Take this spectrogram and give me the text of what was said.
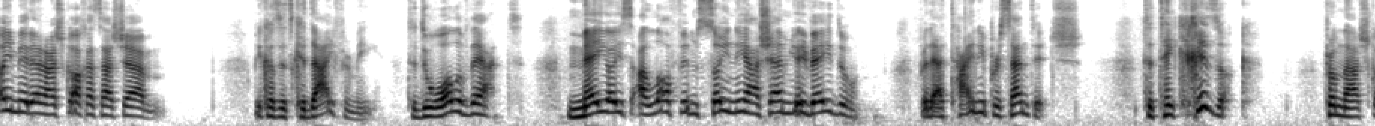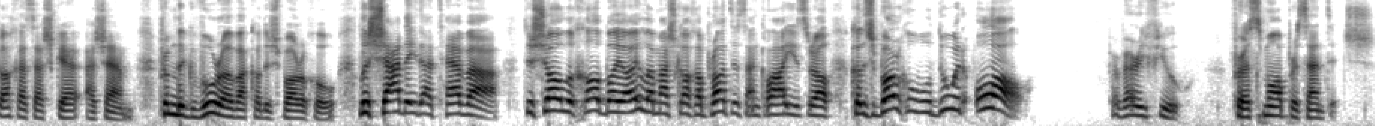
Oimer en Hashkachas Hashem. Because it's Kedai for me to do all of that. Meyois alofim soini Hashem yevedun. For that tiny percentage. To take chizuk from the Hashkachas Hashem, from the Gvura of HaKadosh Baruch Hu, l'shadei dateva, to show l'chol bayoyla Hashkacha Pratis and Klal Yisrael, Kadosh Baruch Hu will do it all for very few for a small percentage.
